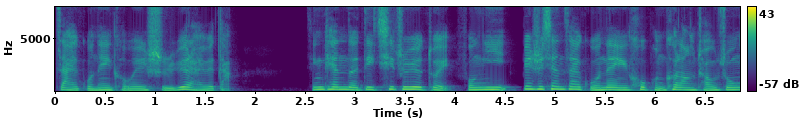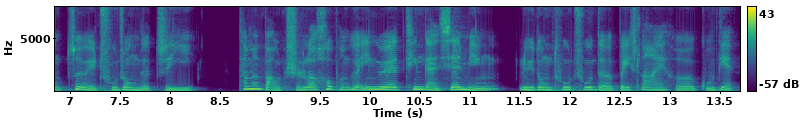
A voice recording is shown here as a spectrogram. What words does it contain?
在国内可谓是越来越大。今天的第七支乐队风衣，便是现在国内后朋克浪潮中最为出众的之一。他们保持了后朋克音乐听感鲜明、律动突出的 bassline 和鼓点，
